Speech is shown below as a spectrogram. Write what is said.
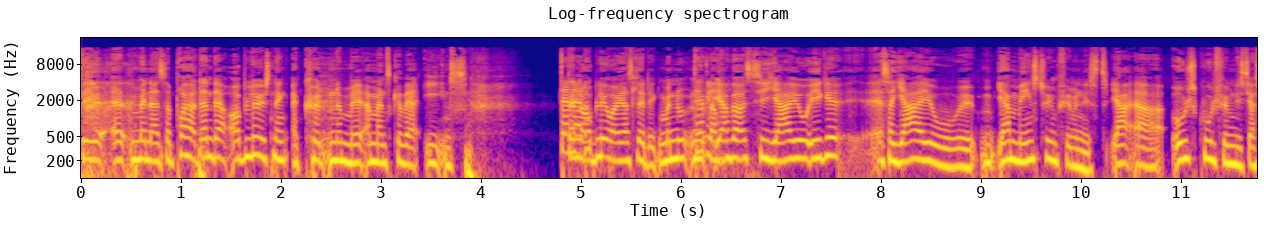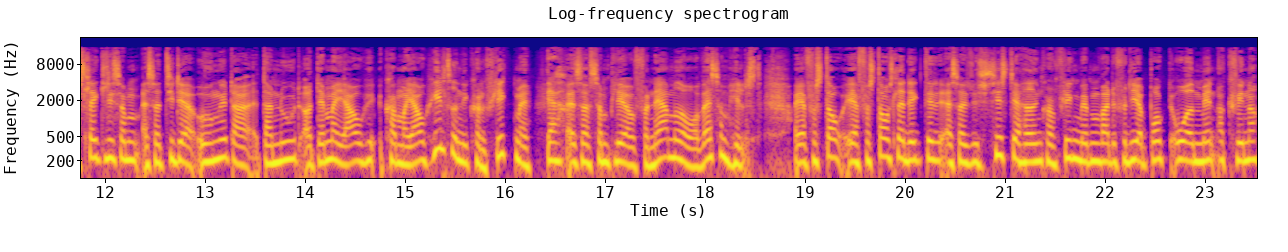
Det, men altså, prøv at høre, den der opløsning af kønnene med, at man skal være ens. Den, den oplever du... jeg slet ikke. Men nu, nu jeg vil også sige, jeg er jo ikke, altså jeg er jo, øh, jeg er mainstream feminist. Jeg er old school feminist. Jeg er slet ikke ligesom, altså de der unge, der, der nu, og dem er jeg jo, kommer jeg jo hele tiden i konflikt med, ja. altså som bliver jo fornærmet over hvad som helst. Og jeg forstår, jeg forstår slet ikke det, altså det sidste jeg havde en konflikt med dem, var det fordi jeg brugte ordet mænd og kvinder,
